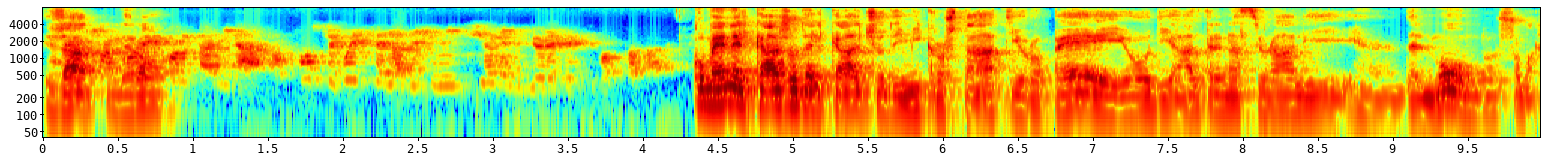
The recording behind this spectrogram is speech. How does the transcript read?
Esatto, però Com'è nel caso del calcio dei microstati europei o di altre nazionali eh, del mondo, insomma.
